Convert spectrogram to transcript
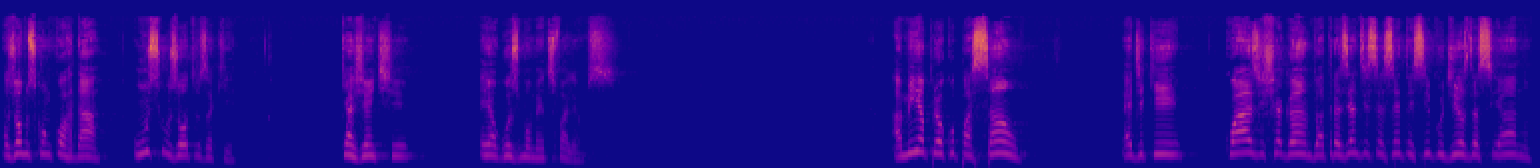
nós vamos concordar uns com os outros aqui, que a gente, em alguns momentos, falhamos. A minha preocupação é de que, quase chegando a 365 dias desse ano,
